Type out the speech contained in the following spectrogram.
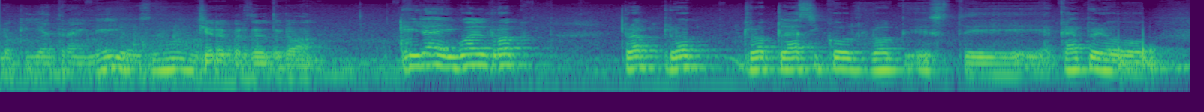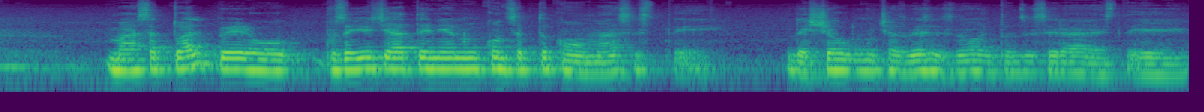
lo que ya traen ellos, ¿no? ¿Qué repertorio tocaban? Era igual rock, rock, rock, rock clásico, rock este acá, pero más actual, pero pues ellos ya tenían un concepto como más este de show muchas veces, ¿no? Entonces era este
